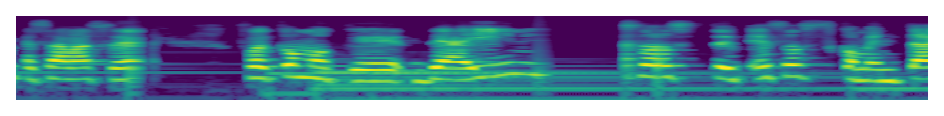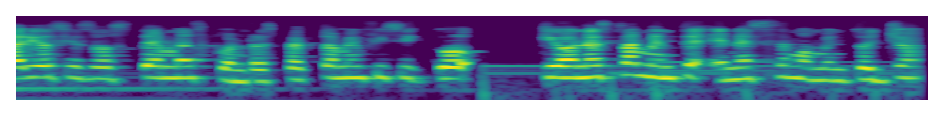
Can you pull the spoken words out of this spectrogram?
empezaba a hacer, fue como que de ahí esos, esos comentarios y esos temas con respecto a mi físico, que honestamente en ese momento yo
